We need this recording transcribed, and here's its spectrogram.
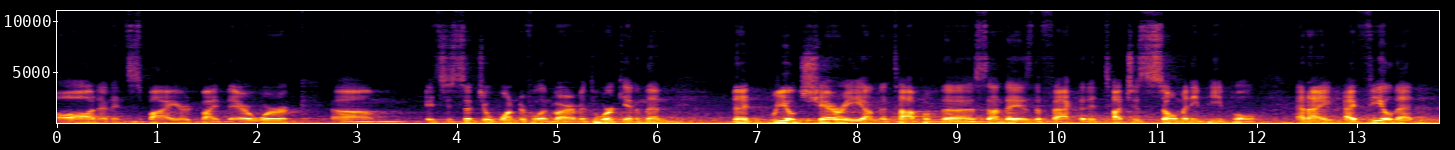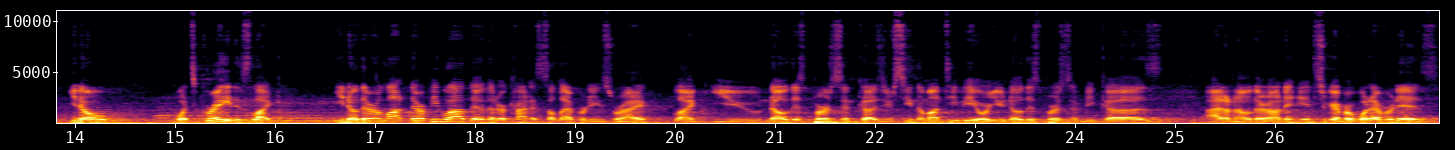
awed and inspired by their work. Um, it's just such a wonderful environment to work in, and then the real cherry on the top of the sundae is the fact that it touches so many people. And I, I feel that, you know, what's great is like you know, there are a lot. There are people out there that are kind of celebrities, right? Like you know this person because you've seen them on TV, or you know this person because I don't know they're on Instagram or whatever it is.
